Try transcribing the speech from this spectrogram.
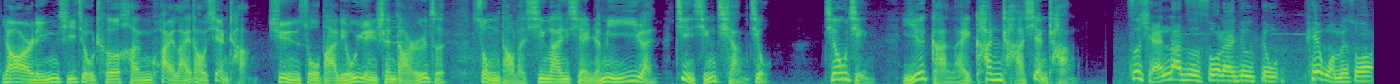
幺二零急救车很快来到现场，迅速把刘运生的儿子送到了兴安县人民医院进行抢救。交警也赶来勘察现场。之前那是说呢，就跟骗我们说。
